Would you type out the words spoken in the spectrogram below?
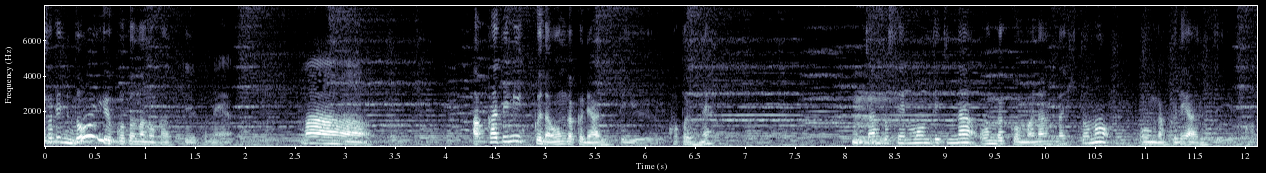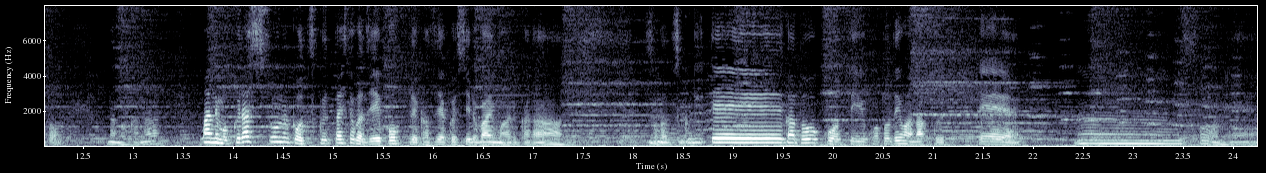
それでどういうことなのかっていうとね、まあ、アカデミックな音楽であるっていうことよね。ちゃんと専門的な音楽を学んだ人の音楽であるということなのかな。まあでもクラシック音楽を作った人が J-POP で活躍している場合もあるから、その作り手がどうこうっていうことではなくって、うーん、そうね。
